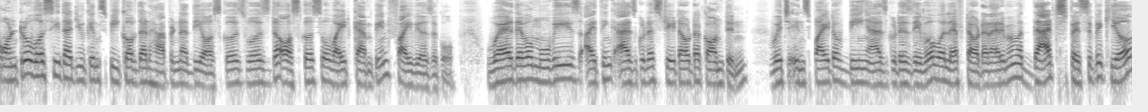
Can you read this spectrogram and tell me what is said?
controversy that you can speak of that happened at the Oscars was the Oscars So White campaign five years ago, where there were movies, I think, as good as Straight Outta Compton, which, in spite of being as good as they were, were left out. And I remember that specific year,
